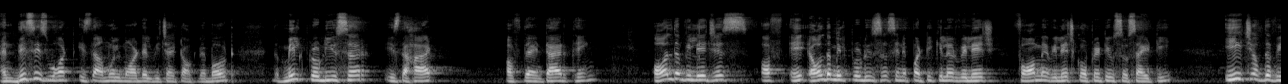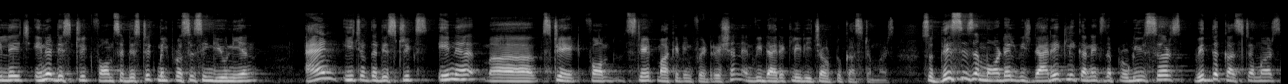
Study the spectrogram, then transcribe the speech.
And this is what is the Amul model which I talked about. The milk producer is the heart of the entire thing. All the villages of, all the milk producers in a particular village form a village cooperative society. Each of the village in a district forms a district milk processing union and each of the districts in a uh, state form state marketing federation and we directly reach out to customers. So this is a model which directly connects the producers with the customers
